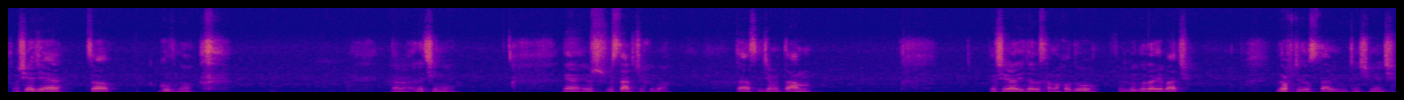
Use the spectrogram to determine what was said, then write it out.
Sąsiedzie, co? Gówno. Dobra, lecimy. Nie, już wystarczy chyba. Teraz idziemy tam. Ja się idę do samochodu, żeby go zajebać. Znów nie zostawił ten śmieć.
